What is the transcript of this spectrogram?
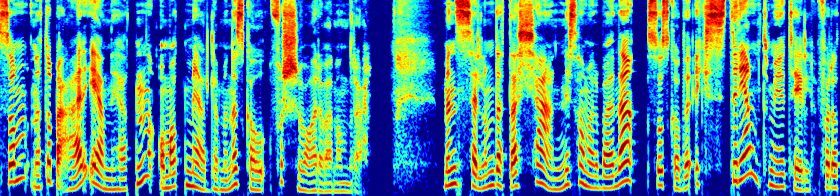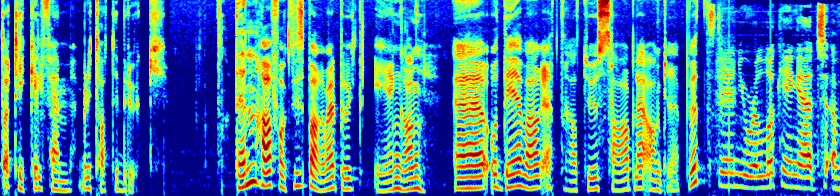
som nettopp er enigheten om at medlemmene skal forsvare hverandre. Men selv om dette er kjernen i samarbeidet, så skal det ekstremt mye til for at artikkel 5 blir tatt i bruk. Den har faktisk bare vært brukt én gang. Uh, og det var etter at USA ble angrepet. You were looking at a,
